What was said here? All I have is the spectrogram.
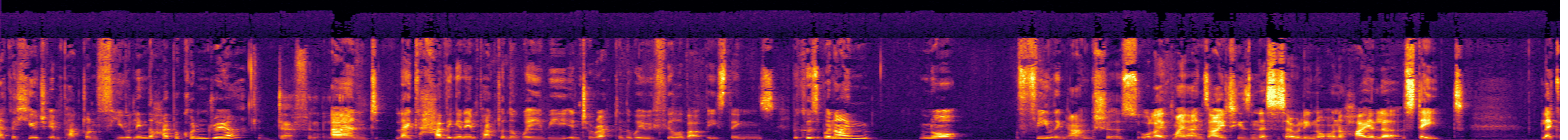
like a huge impact on fueling the hypochondria Definitely. and like having an impact on the way we interact and the way we feel about these things. Because when I'm not feeling anxious or like my anxiety is necessarily not on a high alert state, like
